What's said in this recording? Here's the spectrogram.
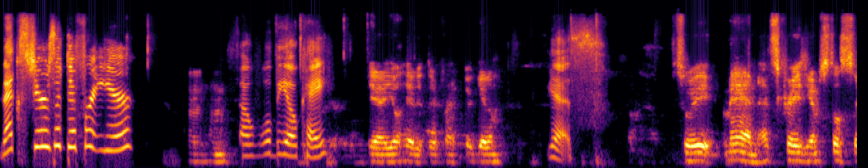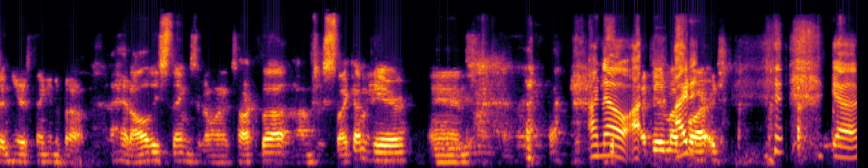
next year's a different year, Mhm. so we'll be okay. Yeah, you'll hit it different. You'll get them. Yes. Sweet. Man, that's crazy. I'm still sitting here thinking about, I had all these things that I want to talk about. I'm just like, I'm here and I know. I, I did my I did- part. yeah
